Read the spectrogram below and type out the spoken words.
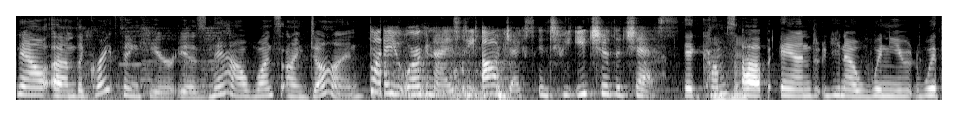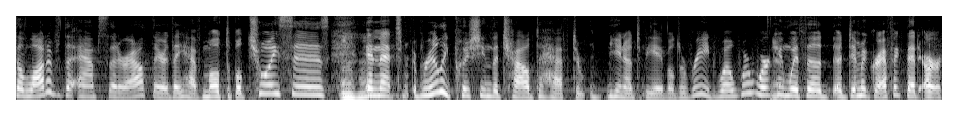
Now, um, the great thing here is now, once I'm done... Why you organize the objects into each of the chests. It comes mm -hmm. up and, you know, when you, with a lot of the apps that are out there, they have multiple choices mm -hmm. and that's really pushing the child to have to, you know, to be able to read. Well, we're working yeah. with a, a, demographic that are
